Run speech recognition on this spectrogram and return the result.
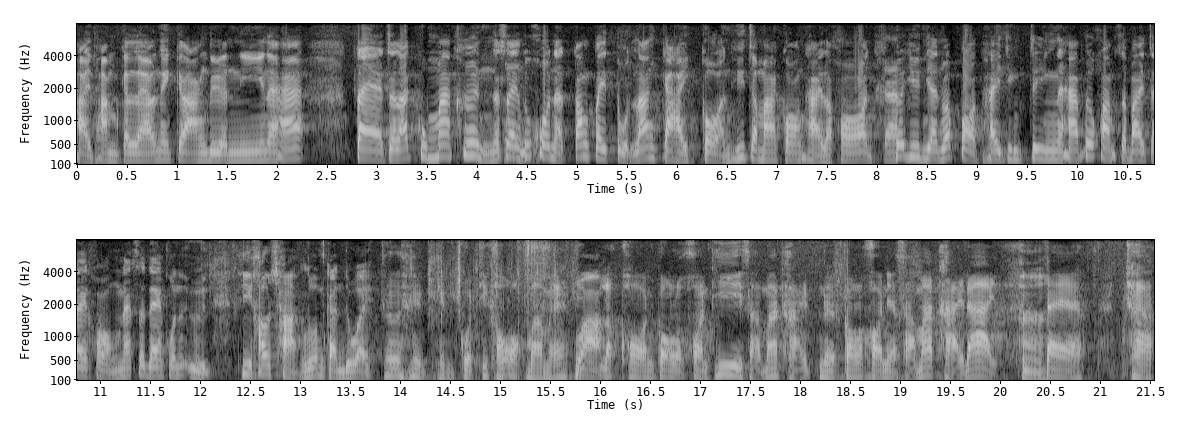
ถ่ายทำกันแล้วในกลางเดือนนี้นะฮะ แต่จะรัดกุมมากขึ้นนักแสดงทุกคนอะต้องไปตรวจร่างกายก่อนที่จะมากองถ่ายละครจ้ะเพื่อยืนยันว่าปลอดภัยจริงๆนะฮะเพื่อความสบายใจของนักแสดงคนอื่นที่เข้าฉากร่วมกันด้วย เธอเห็นเห็นกฎที่เขาออกมาไหมที่ว่าละครกองละครที่สามารถถ่ายเนิร์ดกองละครเนี่ยสามารถถ่ายได้ อ่า แต่ฉาก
